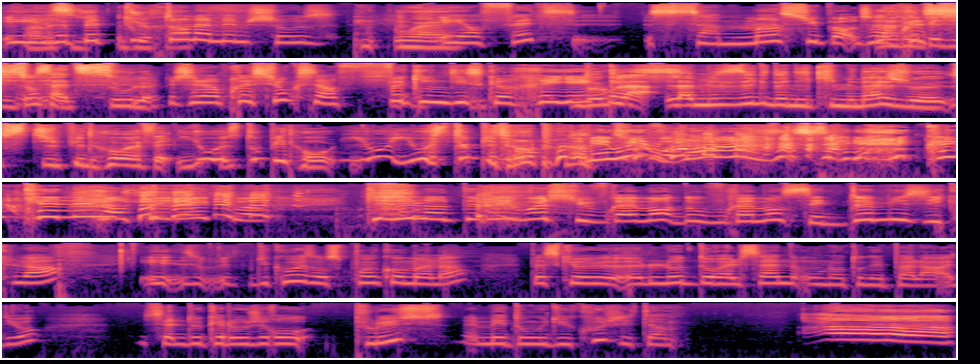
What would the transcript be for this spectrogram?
Et il Ah, c'est répète tout le temps la même chose. Ouais. et en fait ça m'insupporte. La répétition, ça te saoule. j'ai l'impression que c'est un fucking disque rayé. Donc quoi. la, la musique de Nicki Minaj, euh, Stupid Ho, elle fait You a stupid ho, you, you a stupid ho. Mais oui, voilà. Quel est l'intérêt, quoi? Quel est l'intérêt? Moi, je suis vraiment. Donc, vraiment, ces deux musiques-là. Et euh, du coup, elles ont ce point commun-là. Parce que euh, l'autre d'Orelsan, on l'entendait pas à la radio. Celle de Calogero, plus. Mais donc, du coup, j'étais un. Ah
